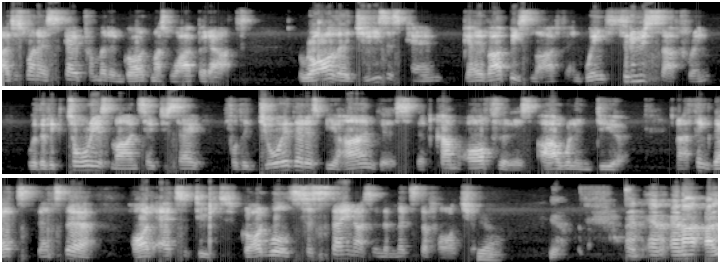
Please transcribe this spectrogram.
I just want to escape from it and God must wipe it out. Rather, Jesus came, gave up his life, and went through suffering with a victorious mindset to say, for the joy that is behind this, that come after this, I will endure. And I think that's that's the hard attitude. God will sustain us in the midst of hardship. Yeah. And, and, and I,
